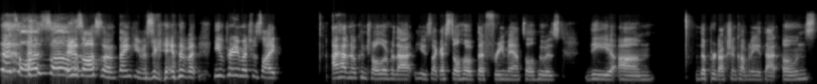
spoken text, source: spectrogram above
That's awesome. it is awesome. Thank you, Mr. Gaiman. But he pretty much was like, I have no control over that. He was like, I still hope that Fremantle, who is the um the production company that owns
